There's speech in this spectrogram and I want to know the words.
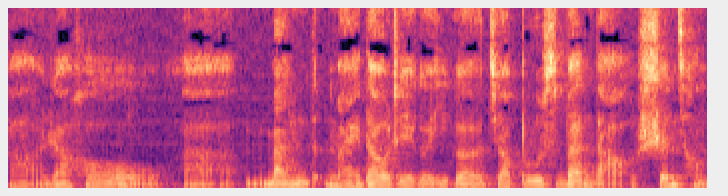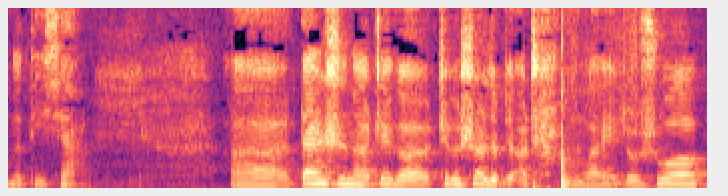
啊，然后啊埋埋到这个一个叫布鲁斯半岛深层的地下。呃，但是呢，这个这个事儿就比较长了，也就是说，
